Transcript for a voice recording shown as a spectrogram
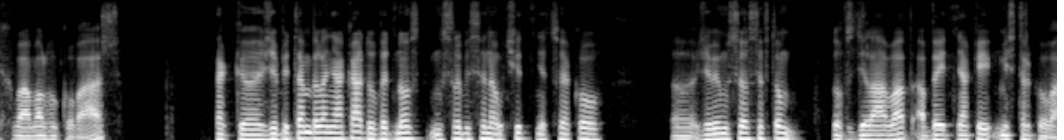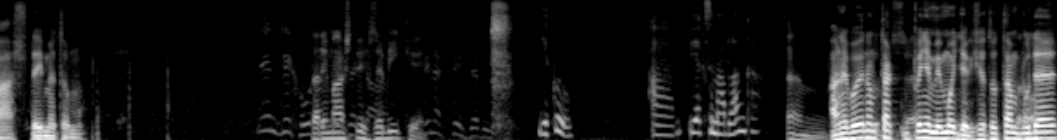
vychovával ho kovář, tak eh, že by tam byla nějaká dovednost, musel by se naučit něco jako, eh, že by musel se v tom dovzdělávat a být nějaký mistr kovář, dejme tomu. Tady máš ty hřebíky. Děkuju. A jak se má Blanka? Um, A nebo jenom tak úplně mimo děk, že to tam bude,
